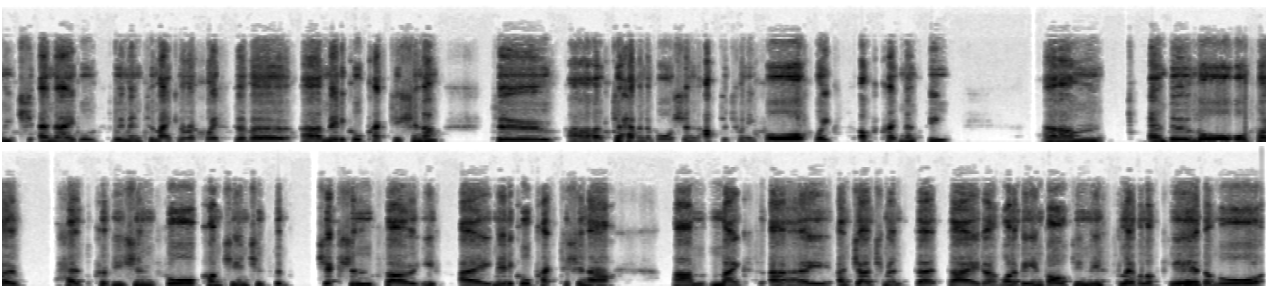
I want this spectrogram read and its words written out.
which enables women to make a request of a, a medical practitioner to, uh, to have an abortion up to 24 weeks of pregnancy. Um, and the law also has provision for conscientious objection. So if a medical practitioner um, makes a, a, judgment that they don't want to be involved in this level of care, the law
